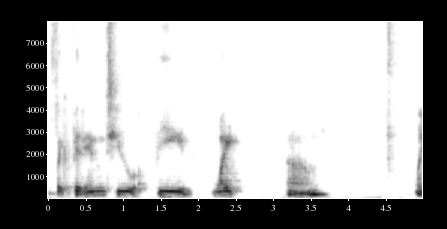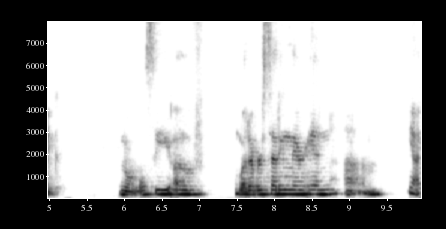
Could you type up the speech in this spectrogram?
just like fit into the white um, like normalcy of whatever setting they're in. Um, yeah,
